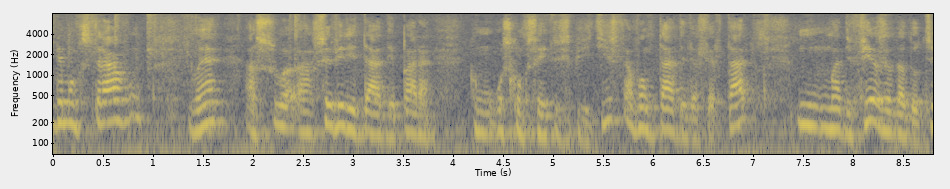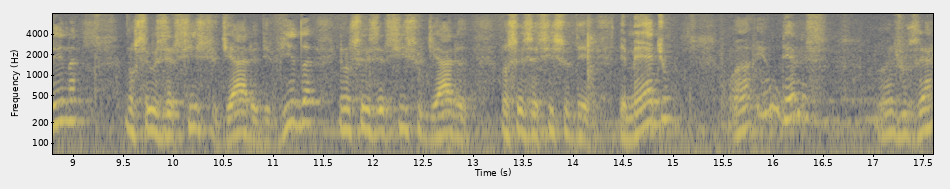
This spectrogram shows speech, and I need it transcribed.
demonstravam não é, a sua a severidade para com os conceitos espiritistas, a vontade de acertar, uma defesa da doutrina no seu exercício diário de vida e no seu exercício diário, no seu exercício de, de médium. É? E um deles, é, José,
